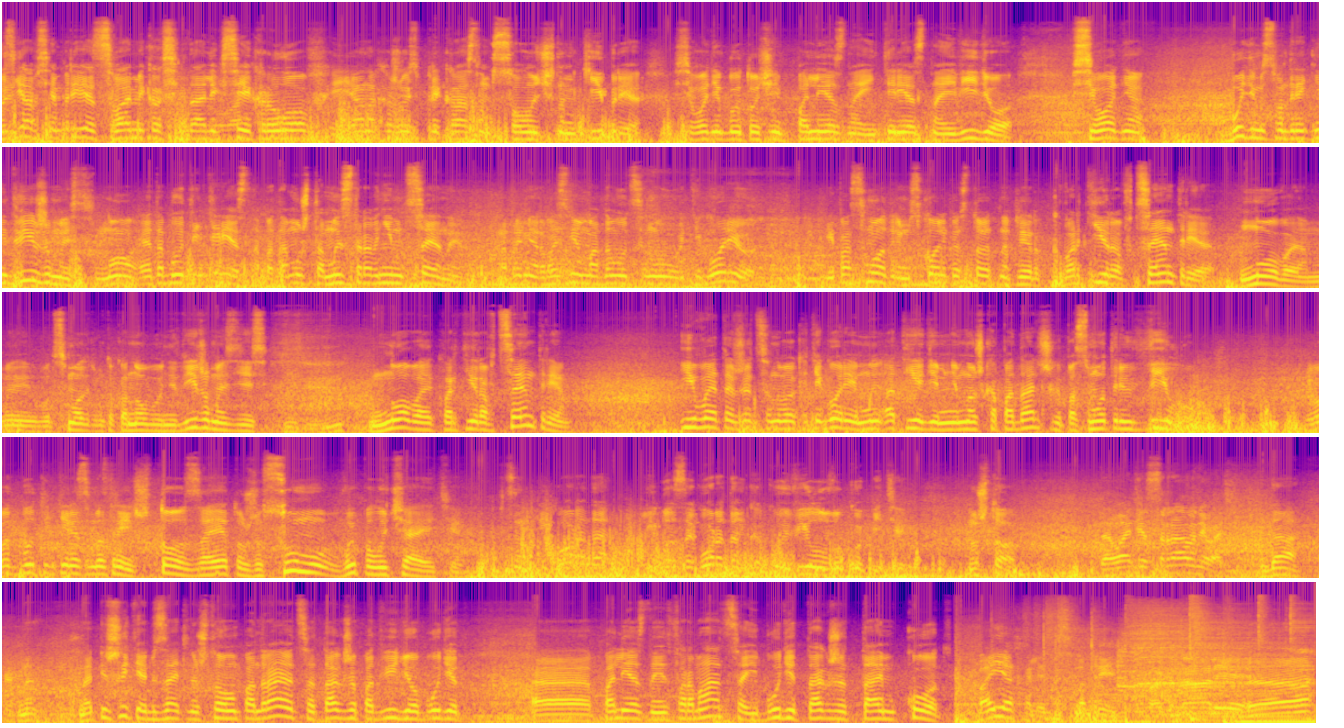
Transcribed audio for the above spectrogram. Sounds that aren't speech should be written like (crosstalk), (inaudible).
Друзья, всем привет! С вами, как всегда, Алексей Крылов. И я нахожусь в прекрасном солнечном Кипре. Сегодня будет очень полезное, интересное видео. Сегодня будем смотреть недвижимость, но это будет интересно, потому что мы сравним цены. Например, возьмем одну ценовую категорию и посмотрим, сколько стоит, например, квартира в центре, новая. Мы вот смотрим только новую недвижимость здесь. Новая квартира в центре. И в этой же ценовой категории мы отъедем немножко подальше и посмотрим виллу. И вот будет интересно смотреть, что за эту же сумму вы получаете в центре города, либо за городом, какую виллу вы купите. Ну что, Давайте сравнивать. да, на- напишите обязательно, что вам понравится. Также под видео будет э, полезная информация и будет также тайм-код. Поехали смотреть. Погнали. Да.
